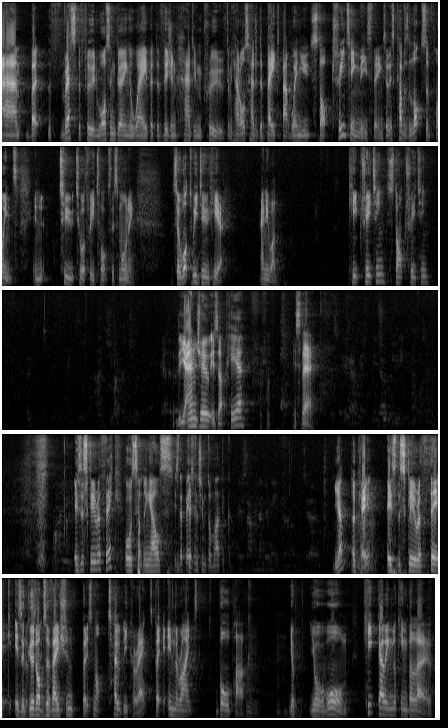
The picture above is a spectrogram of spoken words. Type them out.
um, but the rest of the fluid wasn't going away, but the vision had improved. And we had also had a debate about when you stop treating these things. So this covers lots of points in two, two or three talks this morning. So what do we do here? Anyone? Keep treating? Stop treating? The angio is up here. It's there. Is the sclera thick or something else? Is the patient symptomatic? Yep, okay. Mm. Is the sclera thick is a good observation, but it's not totally correct, but in the right ballpark. Mm. Mm-hmm. You're, you're warm. Keep going looking below.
